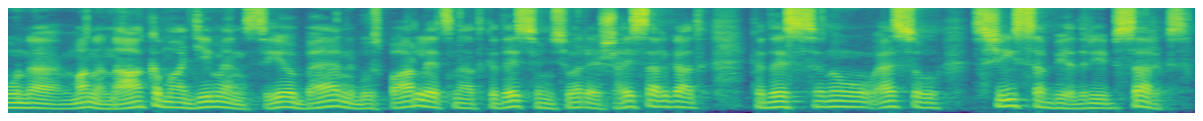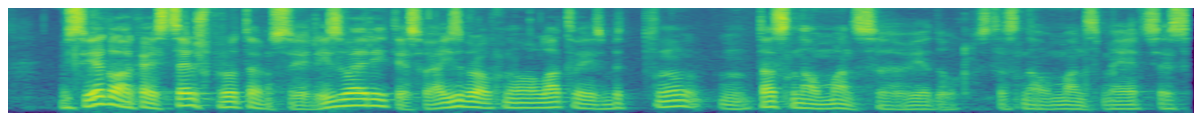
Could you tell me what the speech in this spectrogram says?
un uh, mana nākamā ģimene, sieva, bērni būs pārliecināti, ka es viņus varēšu aizsargāt, ka es nu, esmu šīs sabiedrības sargs. Visvieglākais ceļš, protams, ir izvairīties vai izbraukt no Latvijas, bet nu, tas nav mans eh, viedoklis, tas nav mans mērķis. Es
